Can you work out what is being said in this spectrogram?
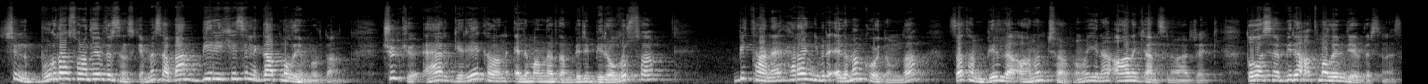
Şimdi buradan sonra diyebilirsiniz ki mesela ben biri kesinlikle atmalıyım buradan. Çünkü eğer geriye kalan elemanlardan biri 1 olursa bir tane herhangi bir eleman koyduğumda zaten 1 ile a'nın çarpımı yine a'nın kendisini verecek. Dolayısıyla 1'i atmalıyım diyebilirsiniz.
